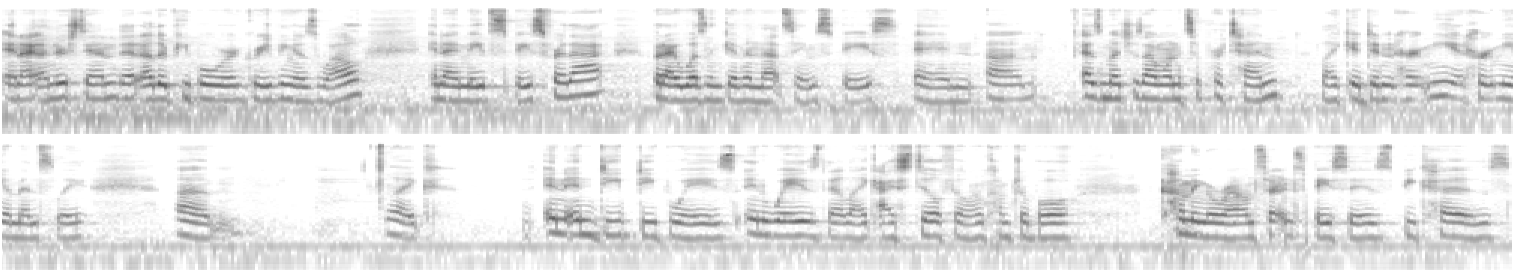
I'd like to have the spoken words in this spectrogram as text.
And I understand that other people were grieving as well and I made space for that, but I wasn't given that same space. And um, as much as I wanted to pretend like it didn't hurt me, it hurt me immensely. Um, like in, in deep, deep ways, in ways that like I still feel uncomfortable coming around certain spaces because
